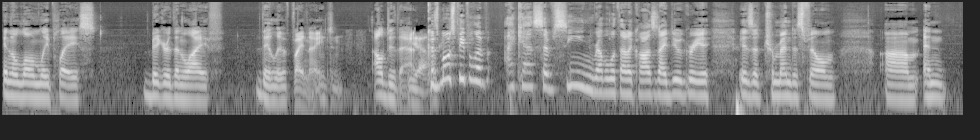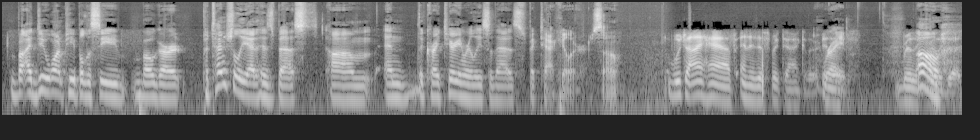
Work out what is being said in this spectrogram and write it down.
In a Lonely Place, bigger than life. They live by night. I'll do that Mm-hmm. Yeah. because most people have, I guess, have seen Rebel Without a Cause, and I do agree it is a tremendous film. Um, and but I do want people to see Bogart potentially at his best, um, and the Criterion release of that is spectacular. So which I have, and it is spectacular. It Right. is really, Oh. really good.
